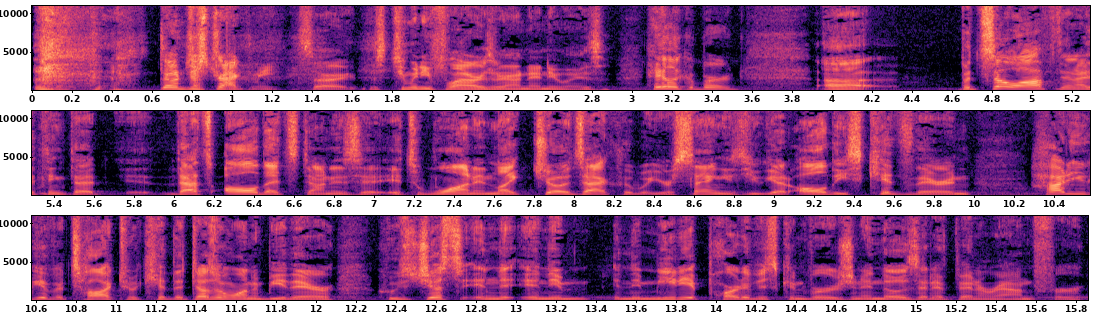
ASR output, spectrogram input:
don't distract me. Sorry. There's too many flowers around, anyways. Hey, like a bird. Uh, but so often, I think that that's all that's done is it's one. And like Joe, exactly what you're saying is you get all these kids there, and how do you give a talk to a kid that doesn't want to be there, who's just in the in the, in the immediate part of his conversion, and those that have been around for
